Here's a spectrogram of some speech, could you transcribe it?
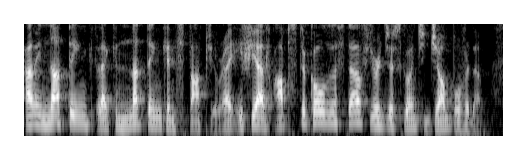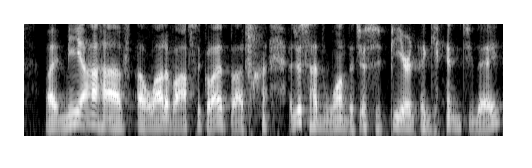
I mean, nothing like nothing can stop you, right? If you have obstacles and stuff, you're just going to jump over them. Right? Me, I have a lot of obstacles. but I just had one that just appeared again today.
